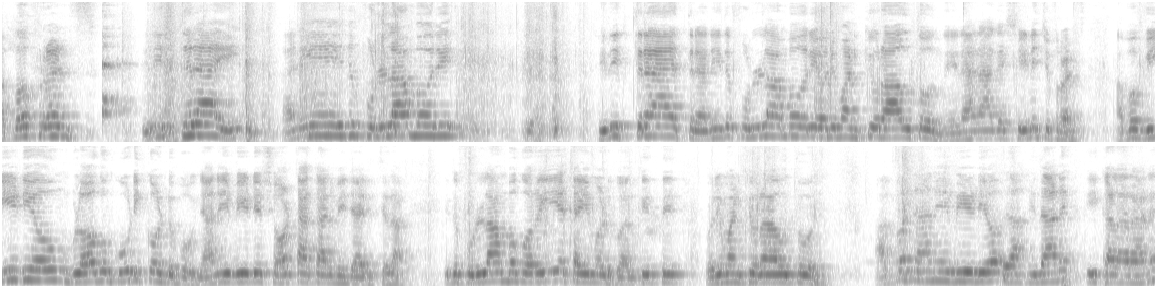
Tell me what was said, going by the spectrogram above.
അപ്പോൾ ഫ്രണ്ട്സ് ഇത് ഇത്രയായി. അനി ഇത് ഫുള്ളാകുമ്പോൾ ഒരു ഇത് ഇത്ര എത്ര അനി ഇത് ഫുള്ളാകുമ്പോൾ ഒരു ഒരു മണിക്കൂർ ആവും തോന്നുന്നു. ഞാൻ ആകെ ക്ഷീണിച്ചു ഫ്രണ്ട്സ് അപ്പോൾ വീഡിയോവും ബ്ലോഗും കൂടിക്കൊണ്ട് പോകും. ഞാൻ ഈ വീഡിയോ ഷോർട്ടാക്കാൻ വിചാരിച്ചതാണ്. ഇത് ഫുള്ളാകുമ്പോൾ കുറേ ടൈം എടുക്കും. എനിക്ക് ഇത് ഒരു മണിക്കൂർ ആവും തോന്നുന്നു. അപ്പോൾ ഞാൻ ഈ വീഡിയോ ഇതാണ് ഈ കളറാണ്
